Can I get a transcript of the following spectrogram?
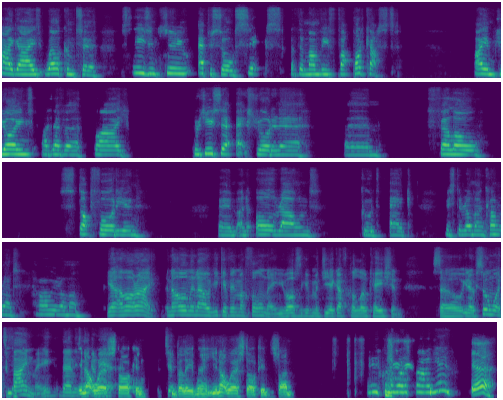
Hi, guys. Welcome to season two, episode six of the Man v Fat podcast. I am joined, as ever, by producer extraordinaire, um, fellow Stopfordian, um, and all round good egg, Mr. Roman Conrad. How are we, Roman? Yeah, I'm all right. Not only now have you given my full name, you've also given my geographical location. So, you know, if someone wanted to find me, then it's You're not gonna worth be a- stalking. Ju- Believe me, you're not worth stalking. It's fine. Who's going to want to find you? Yeah.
